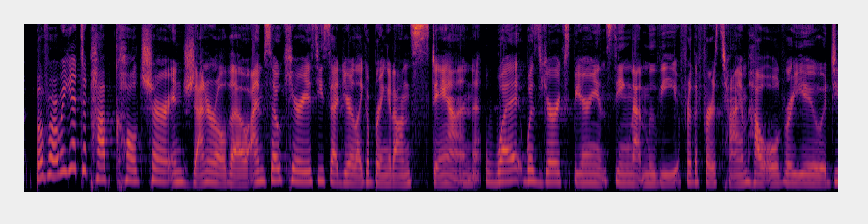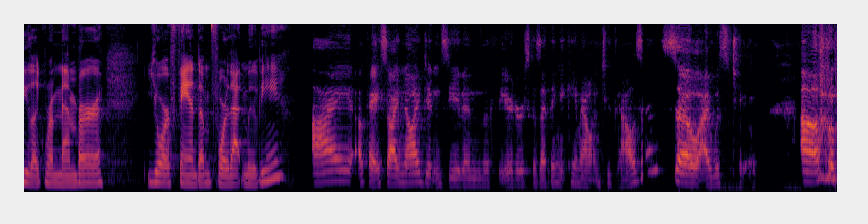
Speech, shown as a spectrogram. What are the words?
Before we get to pop culture in general, though, I'm so curious. You said you're like a Bring It On stan. What was your experience seeing that movie for the first time? How old were you? Do you like remember your fandom for that movie? I okay. So I know I didn't see it in the theaters because I think it came out in 2000. So I was two. Um,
